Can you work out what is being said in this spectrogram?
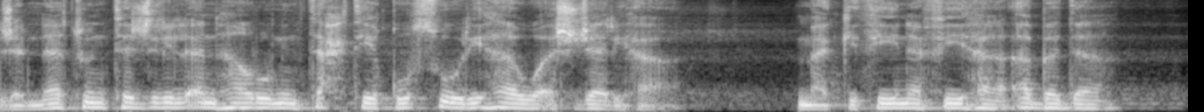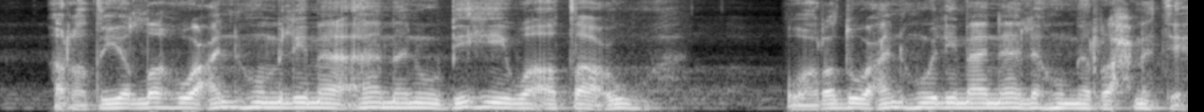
جنات تجري الأنهار من تحت قصورها وأشجارها ماكثين فيها أبدا. رضي الله عنهم لما آمنوا به وأطاعوه ورضوا عنه لما ناله من رحمته.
